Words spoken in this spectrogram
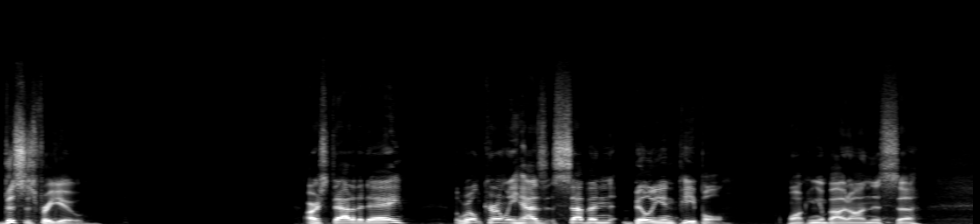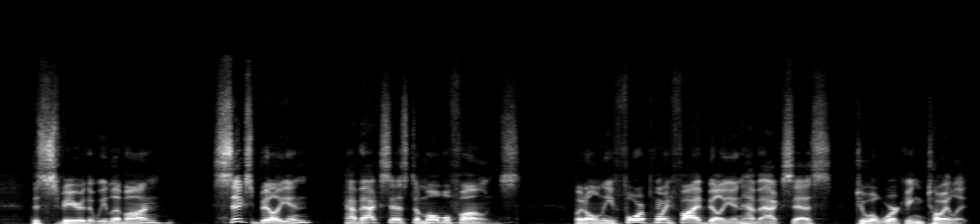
this is for you. Our stat of the day the world currently has 7 billion people walking about on this, uh, this sphere that we live on. 6 billion have access to mobile phones, but only 4.5 billion have access to a working toilet.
